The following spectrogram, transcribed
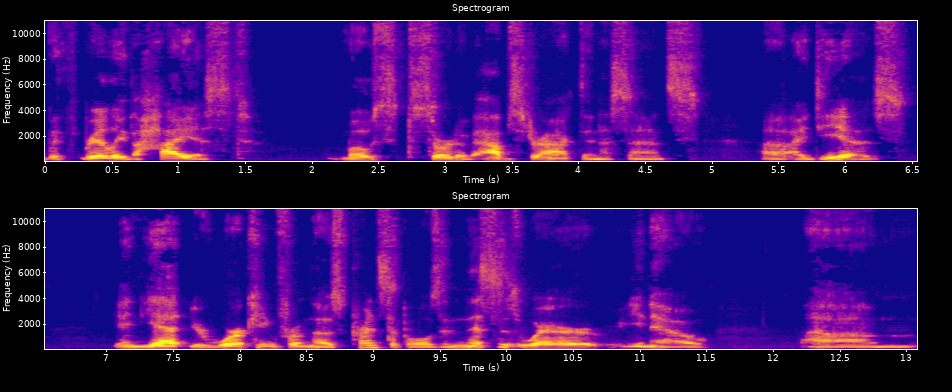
with really the highest, most sort of abstract, in a sense, uh, ideas. And yet you're working from those principles. And this is where, you know, um,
